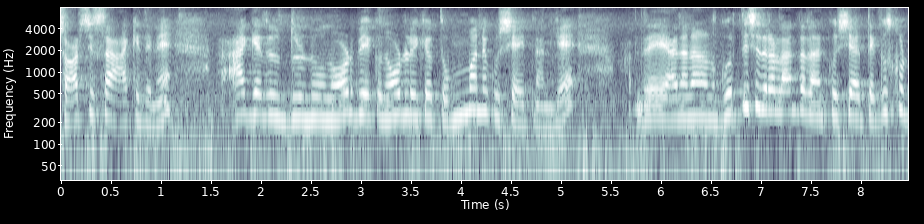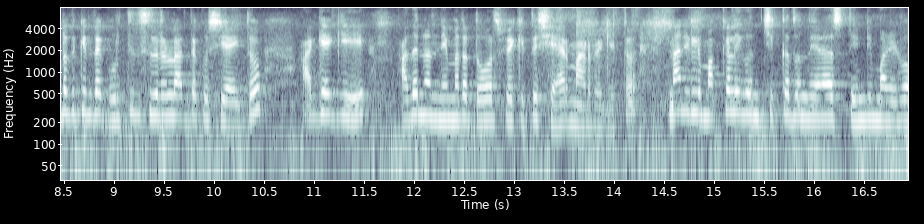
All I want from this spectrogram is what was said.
ಶಾರ್ಟ್ಸಿಗೆ ಸಹ ಹಾಕಿದ್ದೇನೆ. ಹಾಗೆ ಅದು ನೋಡಬೇಕು, ನೋಡಲಿಕ್ಕೆ ತುಂಬಾ ಖುಷಿ ಆಯ್ತು ನನಗೆ. ಅಂದರೆ ನಾನು ಗುರುತಿಸಿದ್ರಲ್ಲ ಅಂತ ನನಗೆ ಖುಷಿ ಆಯ್ತು ತೆಗೆಸ್ಕೊಟ್ಟೋದಕ್ಕಿಂತ ಗುರುತಿಸಿದ್ರಲ್ಲ ಅಂತ ಖುಷಿ ಆಯಿತು. ಹಾಗಾಗಿ ಅದನ್ನು ನಿಮ್ಮ ಹತ್ರ ತೋರಿಸ್ಬೇಕಿತ್ತು ಶೇರ್ ಮಾಡಬೇಕಿತ್ತು. ನಾನಿಲ್ಲಿ ಮಕ್ಕಳಿಗೆ ಒಂದು ಚಿಕ್ಕದೊಂದು ಏನಾದ್ರು ತಿಂಡಿ ಮಾಡಿಡುವ,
